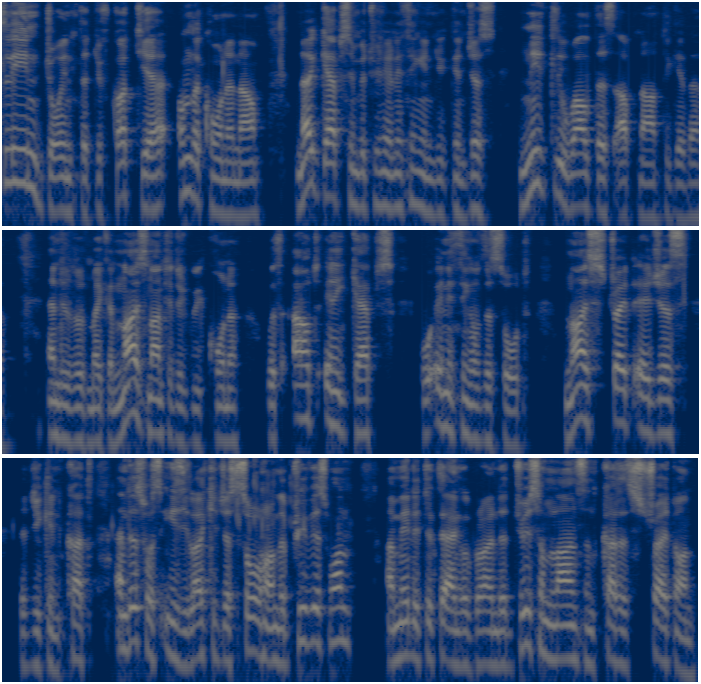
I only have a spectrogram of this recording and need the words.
clean joint that you've got here on the corner now. No gaps in between anything and you can just neatly weld this up now together. And it would make a nice 90 degree corner without any gaps or anything of the sort. Nice straight edges that you can cut. And this was easy like you just saw on the previous one. I merely took the angle grinder, drew some lines and cut it straight on.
